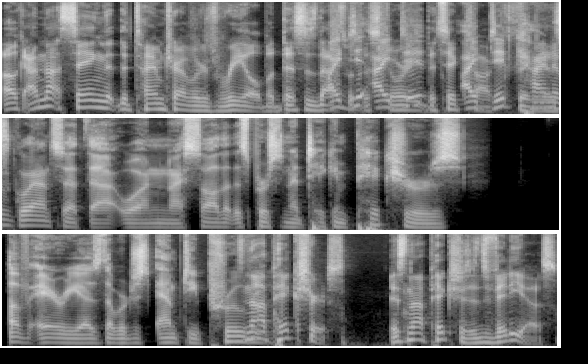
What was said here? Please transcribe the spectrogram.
okay. I'm not saying that the time traveler is real, but this is that's I what did. the story, I did. the TikTok I did thing kind is. of glance at that one, and I saw that this person had taken pictures of areas that were just empty, proof. It's not pictures. It's not pictures. It's videos.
